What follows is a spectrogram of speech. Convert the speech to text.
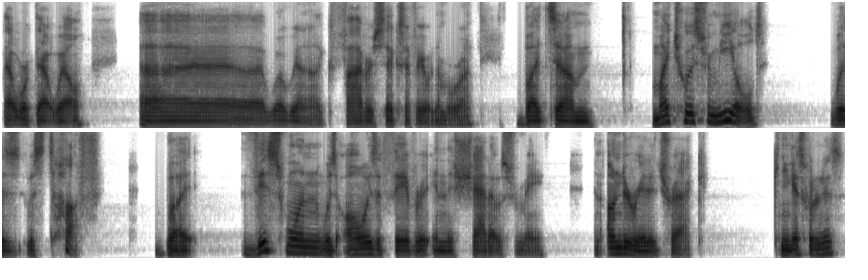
That worked out well uh what we on like five or six? I forget what number we're on. But um my choice from yield was was tough but this one was always a favorite in the shadows for me an underrated track. Can you guess what it is?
